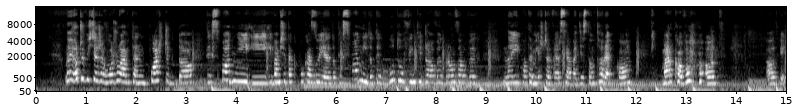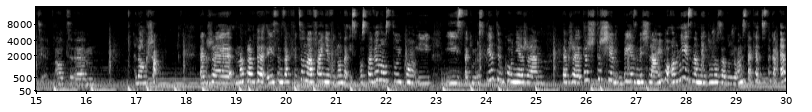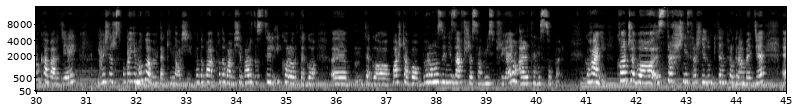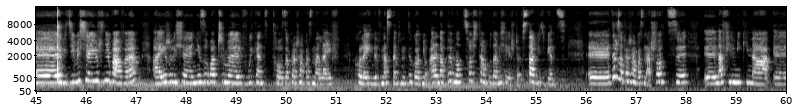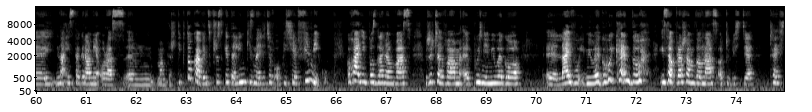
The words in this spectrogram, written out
No i oczywiście, że włożyłam ten płaszczyk do tych spodni i, i Wam się tak pokazuje do tych spodni, do tych butów vintage'owych, brązowych. No i potem jeszcze wersja będzie z tą torebką markową od, od wiecie, od um, Longshan. Także naprawdę jestem zachwycona, fajnie wygląda i z postawioną stójką i, i z takim rozpiętym kołnierzem. Także też, też się byję z myślami, bo on nie jest na mnie dużo za dużo. On jest taka, jest taka MK bardziej i myślę, że spokojnie mogłabym taki nosić. Podoba, podoba mi się bardzo styl i kolor tego, e, tego płaszcza, bo brązy nie zawsze są, mi sprzyjają, ale ten jest super. Kochani, kończę, bo strasznie, strasznie długi ten program będzie. E, widzimy się już niebawem, a jeżeli się nie zobaczymy w weekend, to zapraszam Was na live kolejny w następnym tygodniu, ale na pewno coś tam uda mi się jeszcze wstawić, więc e, też zapraszam Was na shortsy, e, na filmiki na, e, na Instagramie oraz mam też TikToka, więc wszystkie te linki znajdziecie w opisie filmiku. Kochani, pozdrawiam Was, życzę Wam później miłego live'u i miłego weekendu i zapraszam do nas oczywiście. Cześć,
